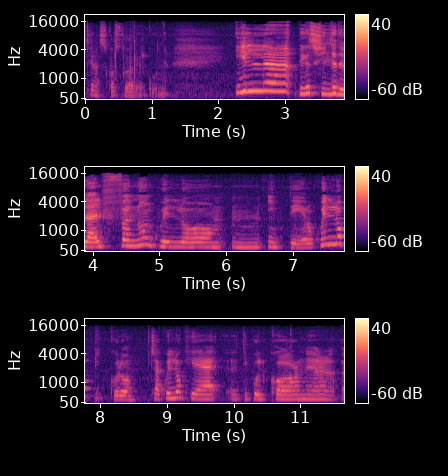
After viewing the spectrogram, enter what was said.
Si è nascosto dalla vergogna. Il piegaciglia dell'elf, non quello mm, intero, quello piccolo, cioè quello che è eh, tipo il corner, uh,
